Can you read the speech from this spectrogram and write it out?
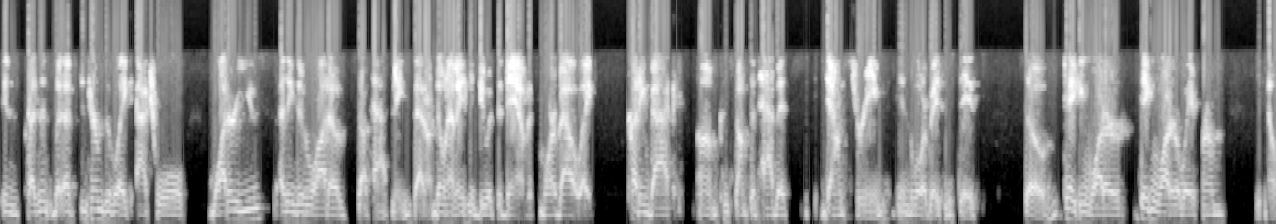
in present. But in terms of like actual water use, I think there's a lot of stuff happening that don't have anything to do with the dam. It's more about like cutting back um, consumptive habits downstream in the lower basin states. So taking water, taking water away from you know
